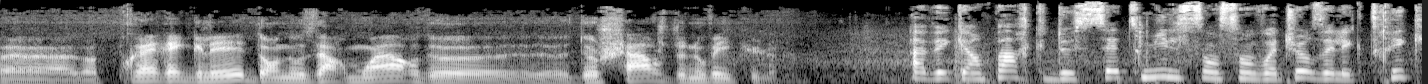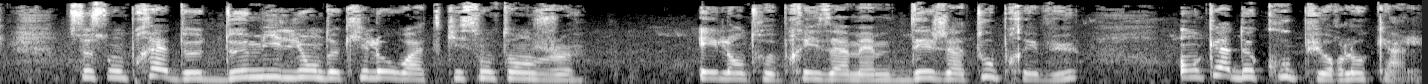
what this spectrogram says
euh, pré-réglées dans nos armoires de, de charge de nos véhicules. Avec un parc de 7500 voitures électriques, ce sont près de 2 millions de kilowatts qui sont en jeu. Et l'entreprise a même déjà tout prévu en cas de coupure locale.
